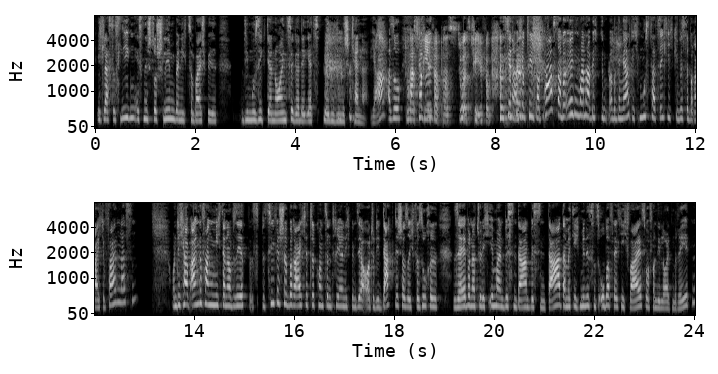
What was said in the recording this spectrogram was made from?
Ich lasse es liegen, ist nicht so schlimm, wenn ich zum Beispiel die Musik der 90er, der jetzt irgendwie nicht kenne. Ja, also du hast viel verpasst. Du hast viel verpasst. Genau, ich habe viel verpasst, aber irgendwann habe ich gemerkt, ich muss tatsächlich gewisse Bereiche fallen lassen. Und ich habe angefangen, mich dann auf sehr spezifische Bereiche zu konzentrieren. Ich bin sehr autodidaktisch, also ich versuche selber natürlich immer ein bisschen da, ein bisschen da, damit ich mindestens oberflächlich weiß, wovon die Leute reden.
